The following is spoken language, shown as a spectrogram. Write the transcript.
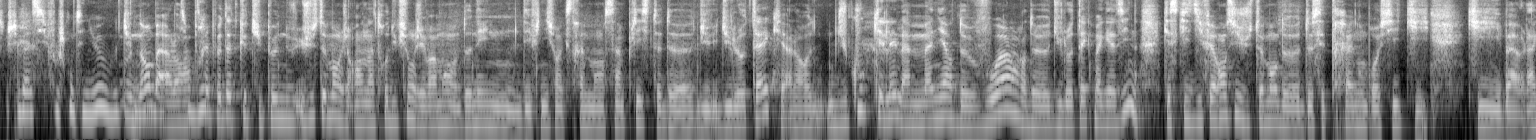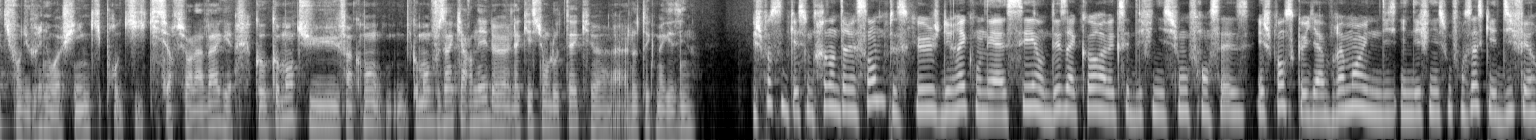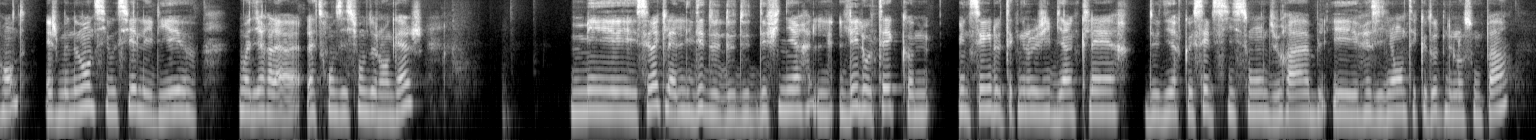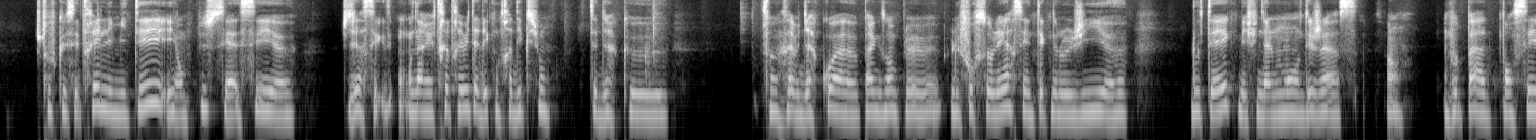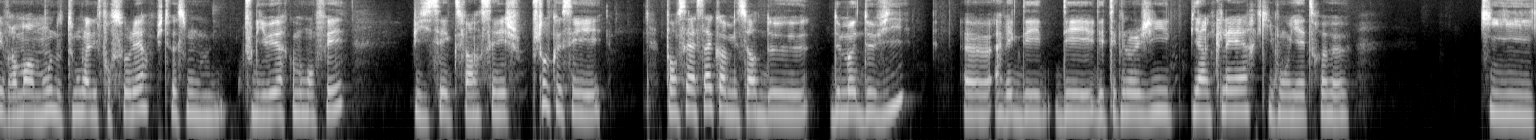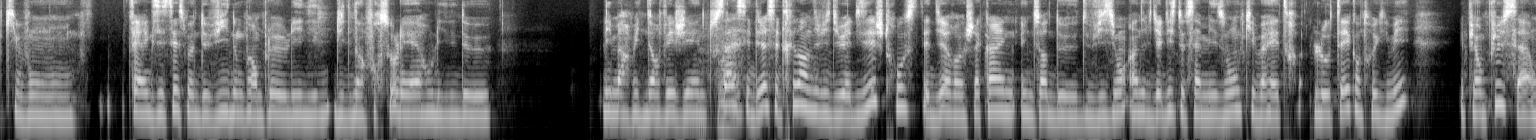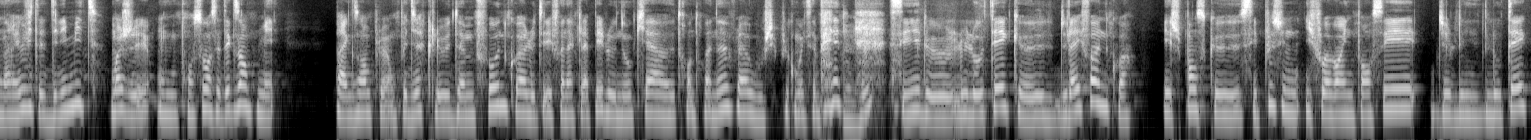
Je sais pas s'il faut que je continue ou tu Non, bah alors après peut-être que tu peux justement en introduction j'ai vraiment donné une définition extrêmement simpliste de, du, du low tech. Alors du coup quelle est la manière de voir de, du low tech magazine? Qu'est-ce qui se différencie justement de, de, ces très nombreux sites qui qui bah voilà qui font du greenwashing, qui qui, qui surfent sur la vague? Comment tu enfin comment comment vous incarnez la question low tech euh, à low tech magazine je pense que c'est une question très intéressante parce que je dirais qu'on est assez en désaccord avec cette définition française. Et je pense qu'il y a vraiment une, définition française qui est différente. Et je me demande si aussi elle est liée, euh, on va dire, à la, transition de langage. Mais c'est vrai que l'idée de, définir l'élotech comme une série de technologies bien claires, de dire que celles-ci sont durables et résilientes et que d'autres ne le sont pas, je trouve que c'est très limité et en plus c'est assez... Euh, on arrive très très vite à des contradictions. C'est-à-dire que, enfin, ça veut dire quoi euh, Par exemple, euh, le four solaire, c'est une technologie euh, low-tech, mais finalement, déjà, enfin, on peut pas penser vraiment à un monde où tout le monde a des fours solaires. Puis de toute façon, tout l'hiver, comment on fait? Puis c'est, enfin, je trouve que c'est penser à ça comme une sorte de, de mode de vie avec des, des, technologies bien claires qui vont y être. Qui, qui vont faire exister ce mode de vie. Donc, par exemple, l'idée d'un four solaire ou l'idée de. Les marmites norvégiennes, tout ça, c'est déjà c'est très individualisé, je trouve. C'est-à-dire, euh, chacun a une, une sorte de, de, vision individualiste de sa maison qui va être low-tech, entre guillemets. Et puis en plus, ça, on arrive vite à des limites. Moi, on prend souvent cet exemple, mais par exemple, on peut dire que le dumb phone, quoi, le téléphone à clapper, le Nokia 3309, là, ou je sais plus comment il s'appelle, mhm. c'est le, le low-tech euh, de l'iPhone, quoi. Et je pense que c'est plus une, il faut avoir une pensée de low-tech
